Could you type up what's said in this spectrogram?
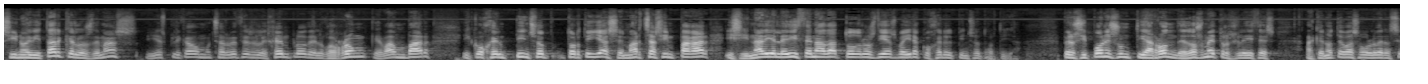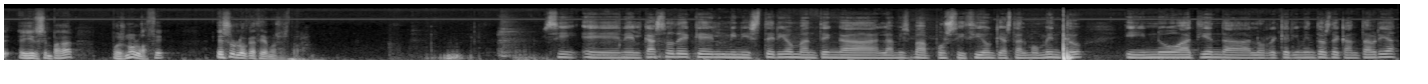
sino evitar que los demás, y he explicado muchas veces el ejemplo del gorrón que va a un bar y coge el pincho tortilla, se marcha sin pagar y si nadie le dice nada, todos los días va a ir a coger el pincho tortilla. Pero si pones un tiarrón de dos metros y le dices a que no te vas a volver a ir sin pagar, pues no lo hace. Eso es lo que hacíamos hasta ahora. Sí, en el caso de que el Ministerio mantenga la misma posición que hasta el momento y no atienda a los requerimientos de Cantabria,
